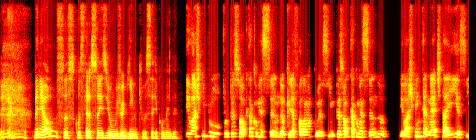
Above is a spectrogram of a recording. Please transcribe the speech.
Daniel, suas considerações de um joguinho que você recomenda? Eu acho que pro, pro pessoal que tá começando, eu queria falar uma coisa assim. O pessoal que tá começando, eu acho que a internet tá aí, assim,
